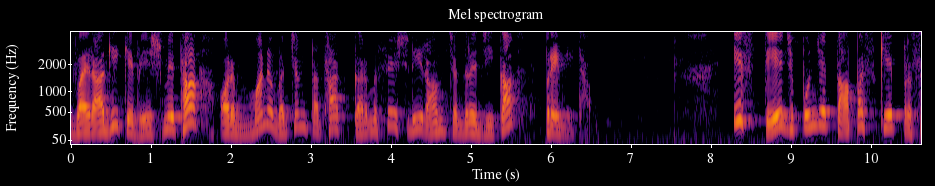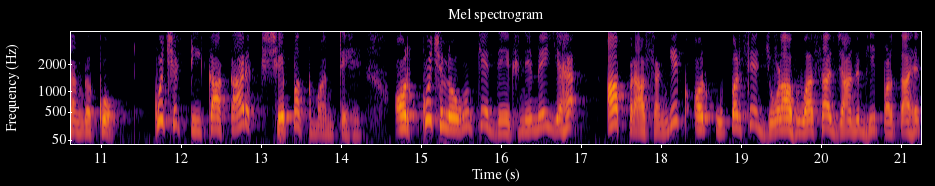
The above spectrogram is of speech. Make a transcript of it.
वैरागी के वेश में था और मन, वचन तथा कर्म से श्री रामचंद्र जी का प्रेमी था। इस तेज पुंज तापस के प्रसंग को कुछ टीकाकार क्षेपक मानते हैं और कुछ लोगों के देखने में यह अप्रासंगिक और ऊपर से जोड़ा हुआ सा जान भी पड़ता है।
